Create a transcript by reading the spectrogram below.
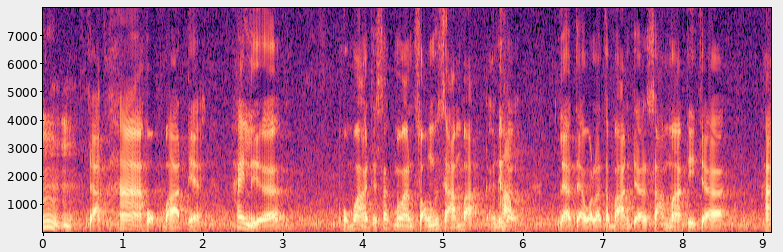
อืมอืมจาก5 6บาทเนี่ยให้เหลือ ผมว่าอาจจะสักประมาณ2หรือ3บาท อันนี้ครัก็บแล้วแต่ว่ารัฐบาลจะสามารถที่จะ หา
